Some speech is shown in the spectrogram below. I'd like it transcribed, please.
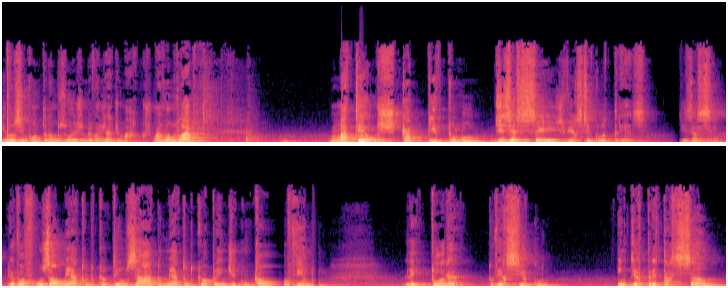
e nos encontramos hoje no Evangelho de Marcos. Mas vamos lá. Mateus, capítulo 16, versículo 13. Diz assim: Eu vou usar o método que eu tenho usado, o método que eu aprendi com Calvino. Leitura do versículo, interpretação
